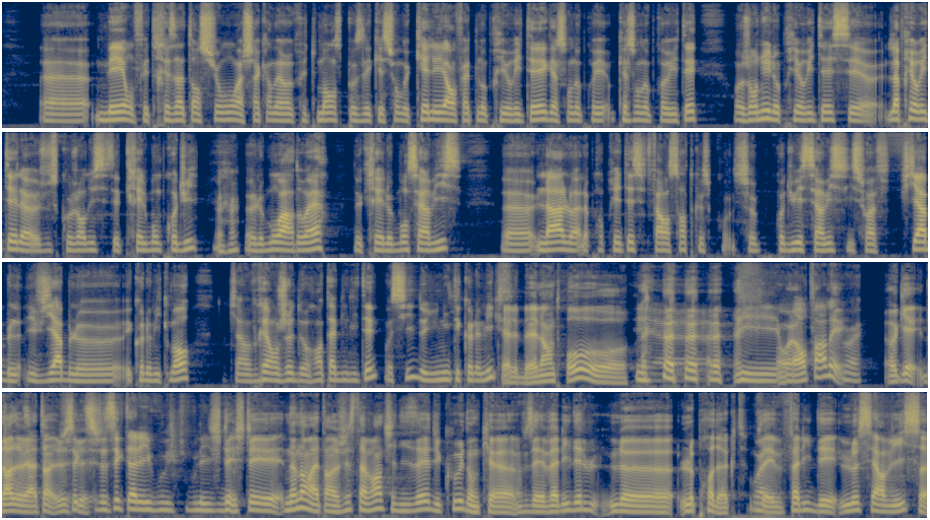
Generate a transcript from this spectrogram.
Euh, mais on fait très attention à chacun des recrutements. On se pose les questions de quelles est en fait nos priorités, quelles sont nos, pri- quelles sont nos priorités. Aujourd'hui, nos priorités, c'est euh, la priorité jusqu'aujourd'hui, c'était de créer le bon produit, Mhm. euh, le bon hardware, de créer le bon service. Là, la, la propriété, c'est de faire en sorte que ce, pro- ce produit et service il soit fiable et viable euh, économiquement. il y a un vrai enjeu de rentabilité aussi, de unit économique. Quelle belle intro Et, et On va en parler. Ouais. Ok, non, mais attends, Je sais que, je- sais que t'allais- vous, tu voulais. je je Non, non, attends, juste avant, tu disais, du coup, donc, euh, vous avez validé le, le, le product, vous avez validé le service,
